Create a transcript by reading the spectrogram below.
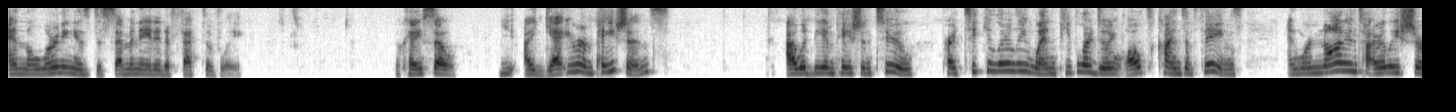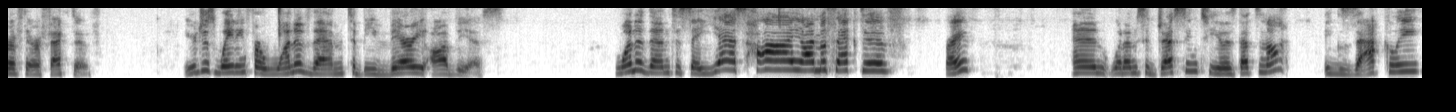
and the learning is disseminated effectively. Okay, so you, I get your impatience. I would be impatient too, particularly when people are doing all kinds of things and we're not entirely sure if they're effective. You're just waiting for one of them to be very obvious. One of them to say, Yes, hi, I'm effective, right? And what I'm suggesting to you is that's not exactly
